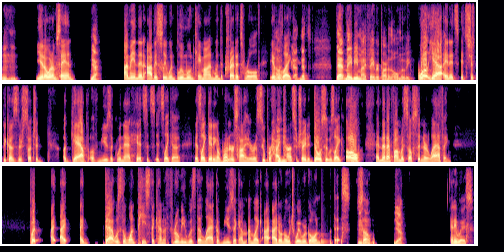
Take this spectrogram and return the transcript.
hmm You know what I'm saying? Yeah. I mean, then obviously when Blue Moon came on, when the credits rolled, it was Oh, like, God, that's that may be my favorite part of the whole movie. well, yeah, and it's it's just because there's such a a gap of music when that hits. It's it's like a it's like getting a runner's high or a super high Mhm. concentrated dose. It was like, oh, and then I found myself sitting there laughing. But I I I that was the one piece that kind of threw me was the lack of music. I'm I'm like, I, I don't know which way we're going with this. So Mhm. Yeah. anyways,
